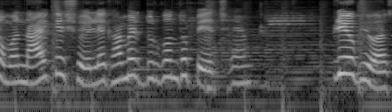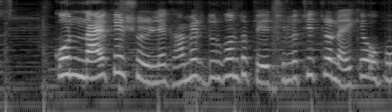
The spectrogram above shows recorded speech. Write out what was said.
সময় নায়কের শরীরে ঘামের দুর্গন্ধ পেয়েছে। প্রিয় ভিউয়ার্স কোন নায়কের শরীরে ঘামের দুর্গন্ধ পেয়েছিল চিত্রনায়িকা অপু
